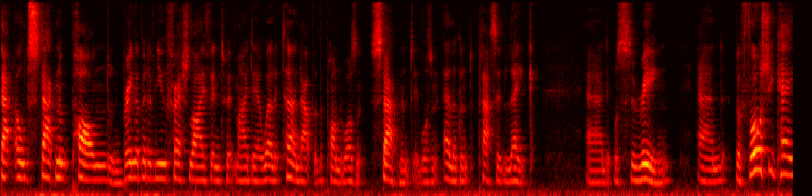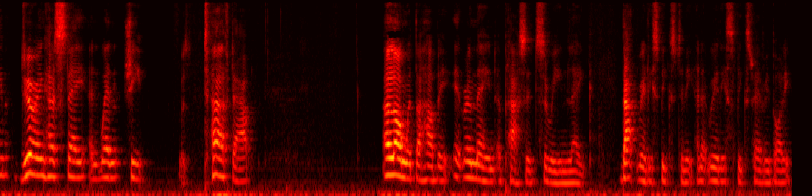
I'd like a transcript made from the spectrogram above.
that old stagnant pond and bring a bit of new fresh life into it, my dear. Well, it turned out that the pond wasn't stagnant, it was an elegant, placid lake, and it was serene and before she came, during her stay, and when she was turfed out, along with the hubby, it remained a placid, serene lake. That really speaks to me, and it really speaks to everybody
